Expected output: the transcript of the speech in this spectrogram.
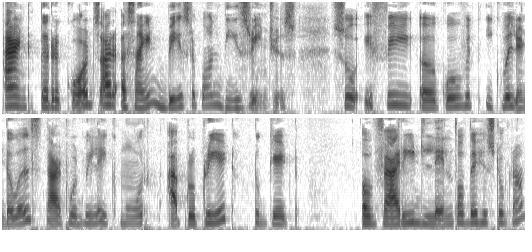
And the records are assigned based upon these ranges. So if we uh, go with equal intervals that would be like more appropriate to get a varied length of the histogram.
